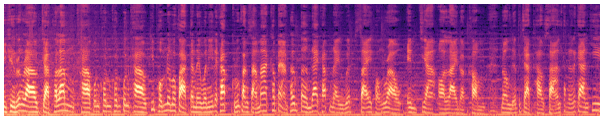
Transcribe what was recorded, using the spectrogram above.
นี่คือเรื่องราวจากคอลัมน์ข่าวปนคนคนปนข่าวที่ผมนำมาฝากกันในวันนี้นะครับ คุณผู้ฟังสามารถเข้าไปอ่านเพิ่มเติมได้ครับ ในเว็บไซต์ของเรา mgronline.com นอกเหนือไปจากข่าวสารสถานการณ์ที่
